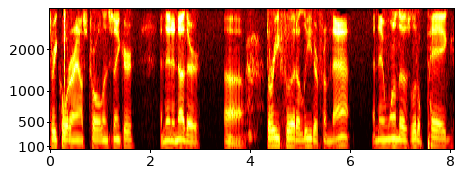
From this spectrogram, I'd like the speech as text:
three quarter ounce trolling sinker, and then another uh, three foot a leader from that, and then one of those little peg,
